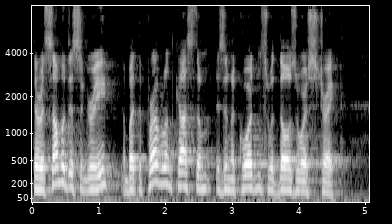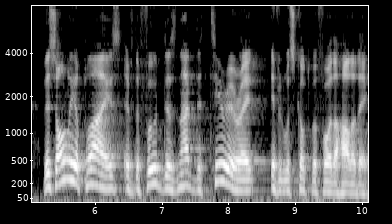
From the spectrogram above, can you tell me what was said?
There are some who disagree, but the prevalent custom is in accordance with those who are strict. This only applies if the food does not deteriorate if it was cooked before the holiday.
